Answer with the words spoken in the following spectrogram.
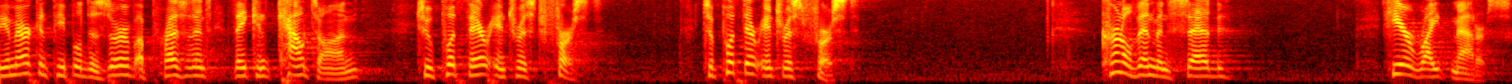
The American people deserve a president they can count on to put their interest first. To put their interest first. Colonel Vindman said, Here right matters.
